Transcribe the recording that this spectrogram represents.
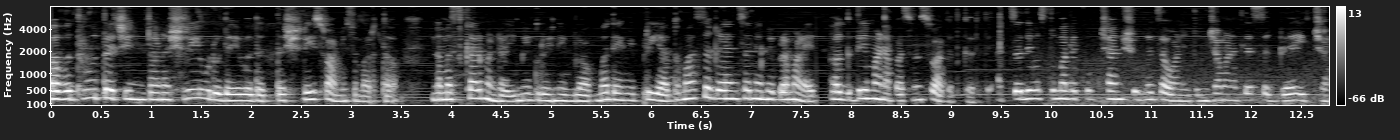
अवधूत चिंतन श्री गुरुदेव दत्त श्री स्वामी समर्थ. नमस्कार मंडळी मी गृहिणी ब्लॉगमध्ये मी प्रिया. तुम्हा सगळ्यांचं नेहमीप्रमाणे अगदी मनापासून स्वागत करते. आजचा दिवस तुम्हाला खूप छान शुभ जावं आणि तुमच्या मनातल्या सगळ्या इच्छा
